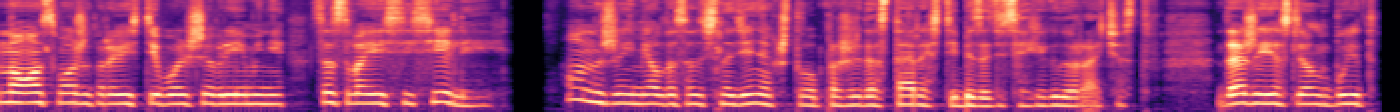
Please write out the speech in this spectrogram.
Но он сможет провести больше времени со своей Сесилией. Он уже имел достаточно денег, чтобы прожить до старости без этих всяких дурачеств. Даже если он будет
